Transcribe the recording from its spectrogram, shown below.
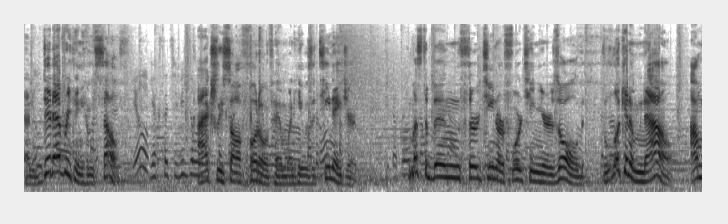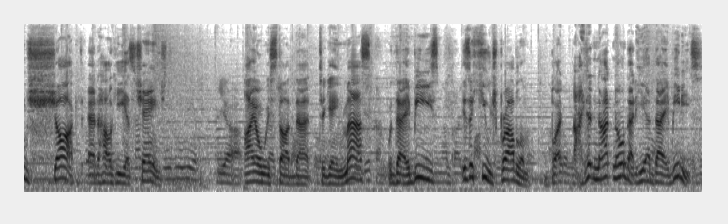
and did everything himself. I actually saw a photo of him when he was a teenager. He must have been 13 or 14 years old. Look at him now. I'm shocked at how he has changed. I always thought that to gain mass with diabetes is a huge problem, but I did not know that he had diabetes.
